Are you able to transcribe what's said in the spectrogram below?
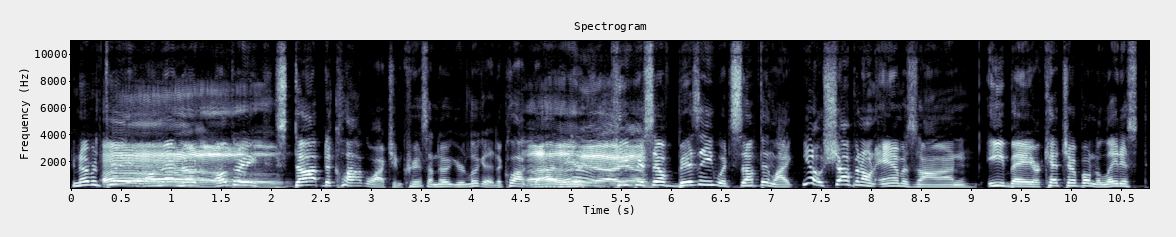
Number three, on that note, on three, stop the clock watching. Chris, I know you're looking at the clock behind Uh, you. yeah, Keep yeah. yourself busy with something like, you know, shopping on Amazon, eBay, or catch up on the latest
